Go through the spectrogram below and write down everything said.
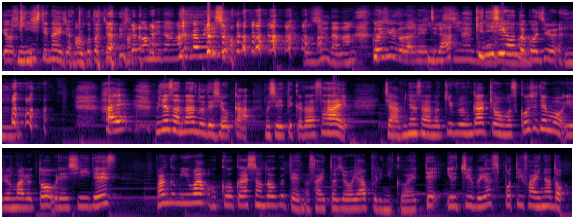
や気にしてないじゃんってことじゃ高めだな。高めでしょ。50だな、50度だねうちら。気にし温度。気にしい温度50うん、はい。皆さん何度でしょうか？教えてください。じゃあ皆さんの気分が今日も少しでも緩まると嬉しいです。番組は北欧暮らしの道具店のサイト上やアプリに加えて YouTube や Spotify など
